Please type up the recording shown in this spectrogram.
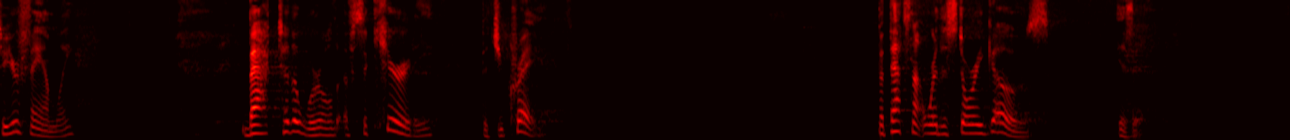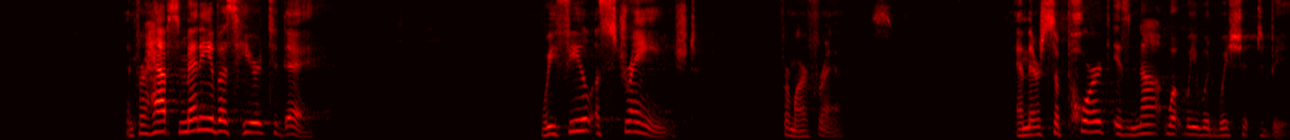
to your family, back to the world of security that you crave. But that's not where the story goes is it? And perhaps many of us here today, we feel estranged from our friends. And their support is not what we would wish it to be.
